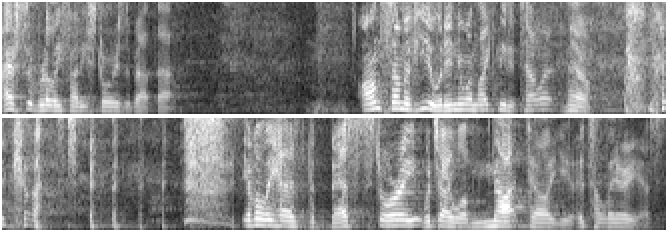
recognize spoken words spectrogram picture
I have some really funny stories about that. On some of you, would anyone like me to tell it? No. Oh my gosh. Emily has the best story, which I will not tell you. It's hilarious.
